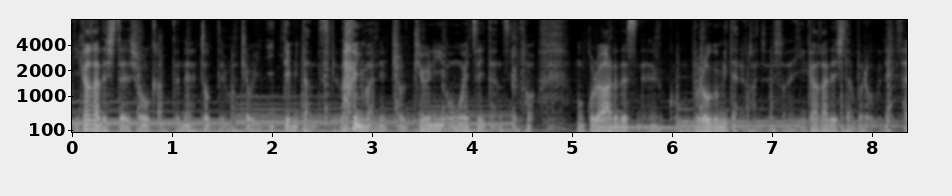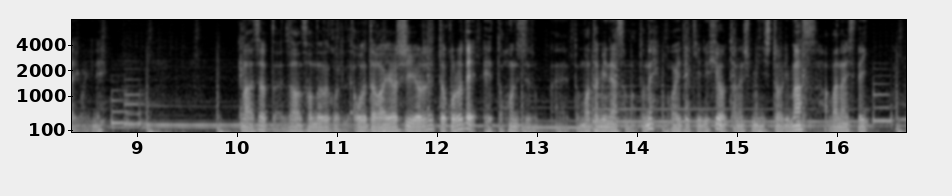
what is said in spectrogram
いかがでしたでしょうかってね、ちょっと今今日言ってみたんですけど、今ね、今日急に思いついたんですけど、もうこれはあれですね、こうブログみたいな感じでしたね。いかがでしたブログで、最後にね。まあちょっとそんなところで、お歌がよろしいよろしいところで、えっ、と、本日、えっ、と、また皆様とね、お会いできる日を楽しみにしております。Have a nice day!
